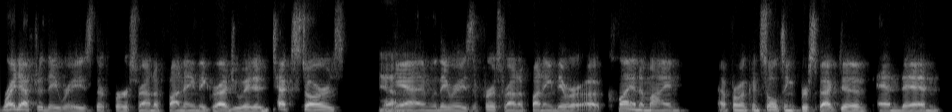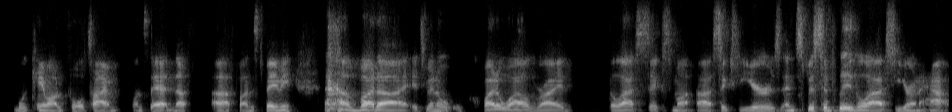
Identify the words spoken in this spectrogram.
right after they raised their first round of funding. They graduated TechStars, yeah. and when they raised the first round of funding, they were a client of mine uh, from a consulting perspective, and then we came on full time once they had enough uh, funds to pay me. but uh, it's been a, quite a wild ride the last six months, uh, six years, and specifically the last year and a half.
